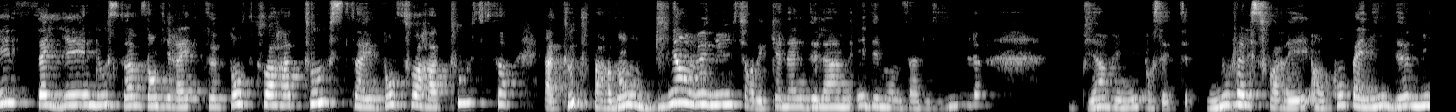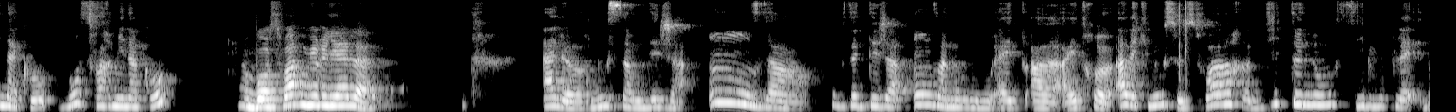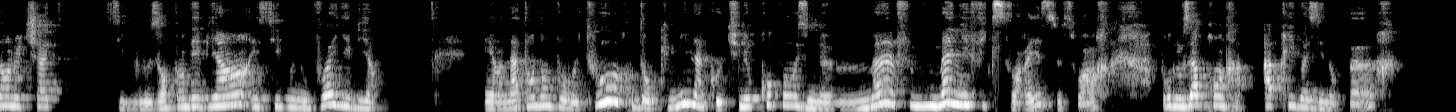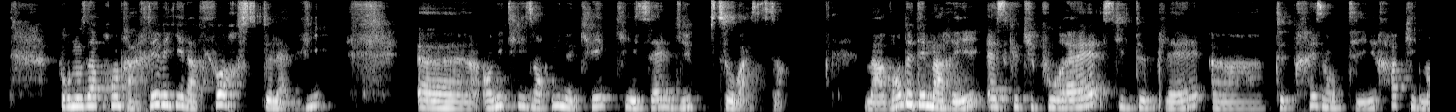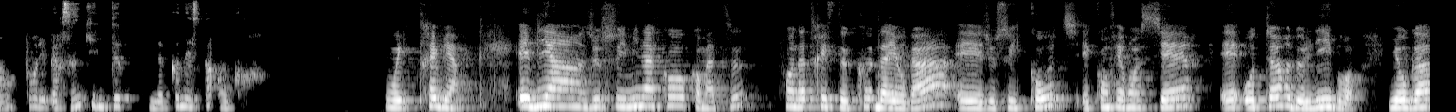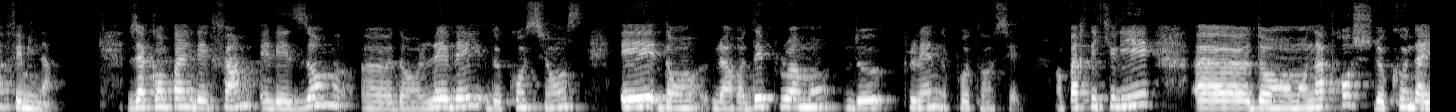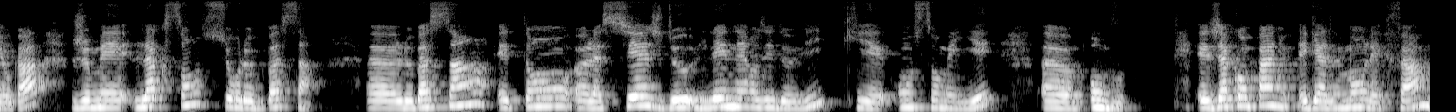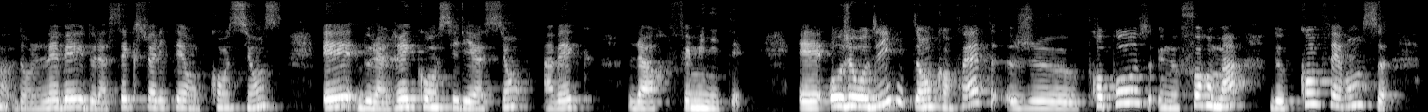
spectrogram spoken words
Et ça y est, nous sommes en direct. Bonsoir à tous et bonsoir à tous, à toutes, pardon. Bienvenue sur le canal de l'âme et des mondes invisibles. Bienvenue pour cette nouvelle soirée en compagnie de Minako. Bonsoir Minako. Bonsoir Muriel. Alors, nous sommes déjà 11 à, vous êtes déjà 11 à, nous, être, à être avec nous ce soir. Dites-nous, s'il vous plaît, dans le chat si vous nous entendez bien et si vous nous voyez bien. Et en attendant vos retours, donc Minako, tu nous proposes une magnifique soirée ce soir pour nous apprendre à apprivoiser nos peurs, pour nous apprendre à réveiller la force de la vie euh, en utilisant une clé qui est celle du psoas. Mais avant de démarrer, est-ce que tu pourrais, s'il te plaît, euh, te présenter rapidement pour les personnes qui ne te ne connaissent pas encore? Oui, très bien. Eh bien, je suis Minako Komatsu, fondatrice de Koda Yoga et je suis coach et conférencière et auteur de livres Yoga féminin. J'accompagne les femmes et les hommes euh, dans l'éveil de conscience et dans leur déploiement de plein potentiel. En particulier, euh, dans mon approche de Kunda Yoga, je mets l'accent sur le bassin. Euh, le bassin étant euh, la siège de l'énergie de vie qui est ensommeillée euh, en vous. Et j'accompagne également les femmes dans l'éveil de la sexualité en conscience et de la réconciliation avec leur féminité. Et aujourd'hui, donc en fait, je propose une format de conférence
